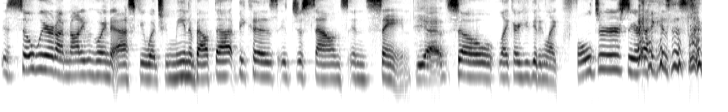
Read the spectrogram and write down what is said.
is so weird. I'm not even going to ask you what you mean about that because it just sounds insane. Yeah. So, like, are you getting like Folgers? You're like, is this like,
